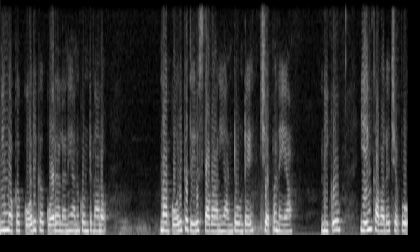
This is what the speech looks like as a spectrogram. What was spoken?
నిన్నొక కోరిక కోరాలని అనుకుంటున్నాను. నా కోరిక తీరుస్తావా అని అంటూ ఉంటే చెప్పనయ్యా. నీకు ఏం కావాలో చెప్పు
